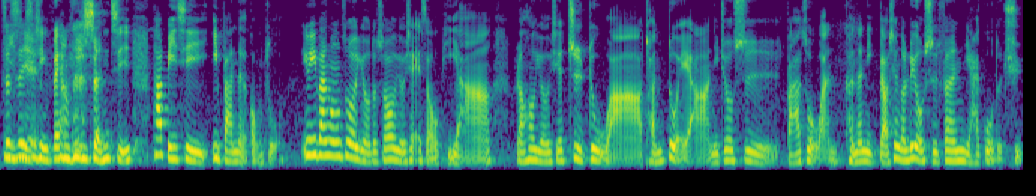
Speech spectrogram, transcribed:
这件事情非常的 神奇，它比起一般的工作。因为一般工作有的时候有一些 SOP 啊，然后有一些制度啊、团队啊，你就是把它做完，可能你表现个六十分也还过得去。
